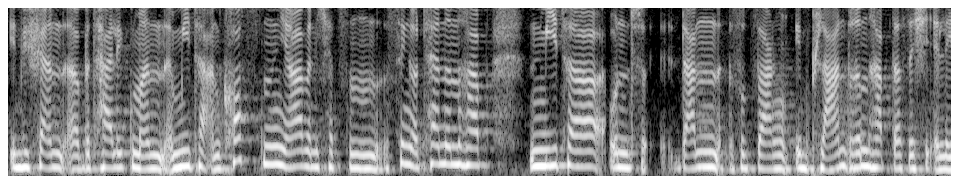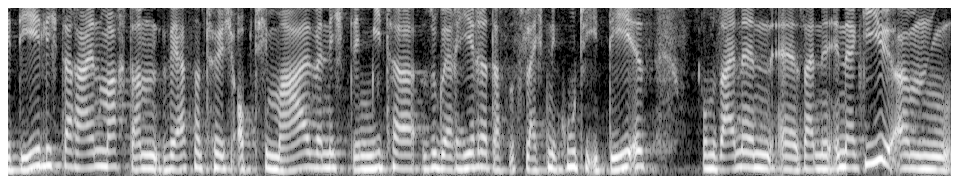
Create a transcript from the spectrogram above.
inwiefern äh, beteiligt man Mieter an Kosten. Ja, wenn ich jetzt einen Single Tenant habe, einen Mieter und dann sozusagen im Plan drin habe, dass ich LED-Lichter reinmache, dann wäre es natürlich optimal, wenn ich dem Mieter suggeriere, dass es vielleicht eine gute Idee ist, um seinen, äh, seine Energie ähm,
